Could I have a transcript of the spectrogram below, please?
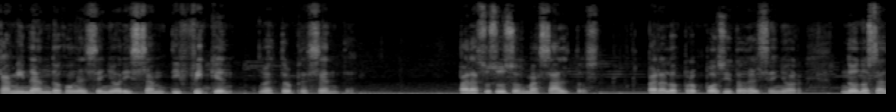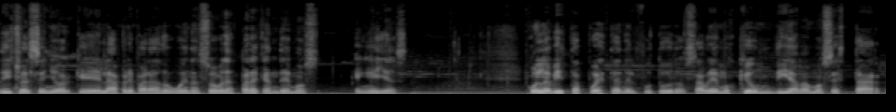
caminando con el Señor y santifiquen nuestro presente para sus usos más altos para los propósitos del Señor. ¿No nos ha dicho el Señor que Él ha preparado buenas obras para que andemos en ellas? Con la vista puesta en el futuro, sabremos que un día vamos a estar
